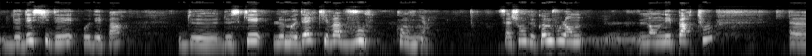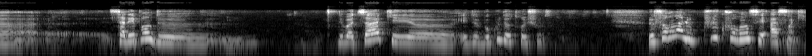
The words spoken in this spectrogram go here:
de décider au départ de, ce qu'est le modèle qui va vous convenir. Sachant que comme vous l'emmenez partout, ça dépend de, de votre sac et de beaucoup d'autres choses. Le format le plus courant, c'est A5.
